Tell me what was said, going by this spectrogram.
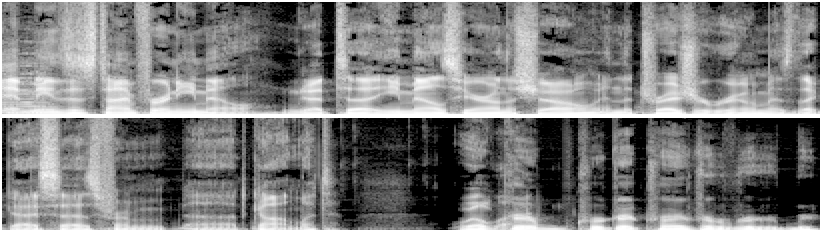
It means it's time for an email. We got uh, emails here on the show in the treasure room, as that guy says from uh, Gauntlet. Welcome to the treasure room.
